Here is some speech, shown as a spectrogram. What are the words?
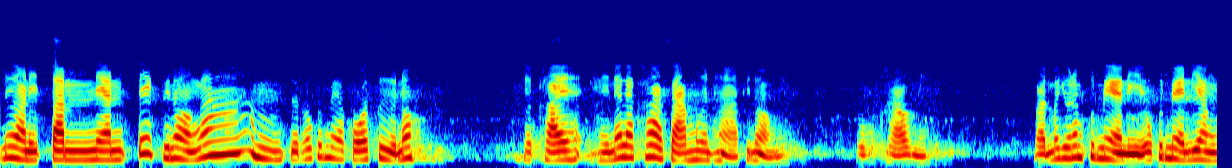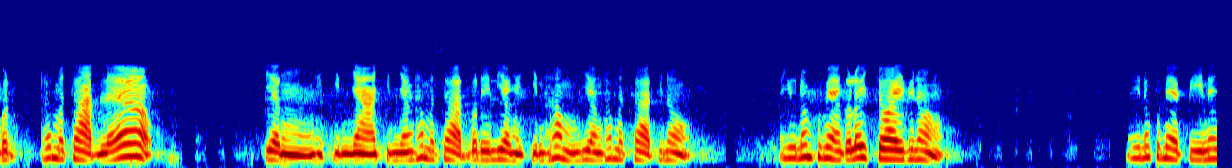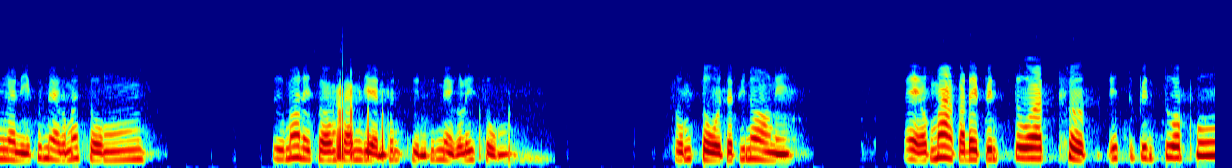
เนื้อนี่ตันแนนติ๊กพี่น้องงามจนว่าคุณแม่ขอซื้อเนาะ อยากขายให้ในราคาสามหมื่นหาพี่น้องนี่ตัวขาวนี่บานมาอยู่น้ำคุณแม่นี่โอ้คุณแม่เลี้ยงบนธรรมชาติแล้วเลี้ยงให้กินยากินยังธรรมชาติบ่ได้เลี้ยงให้กินห้ำเลี้ยงธรรมชาติพี่น้องมาอยู่น้ำคุณแม่ก็เลยจอยพี่น้องมาอยู่น้ำคุณแม่ปีหนึงแล้วนี่คุณแม่ก็มาสมซื้อมาได้สองสามเดือนเพิ่นขึ้นคุณแม่ก็เลยสม สมโตจ้ะพี่น้องนี่ ได้ออกมาก็ได้เป็นตัวเถิกเอ๊ะเป็นตัวผู้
